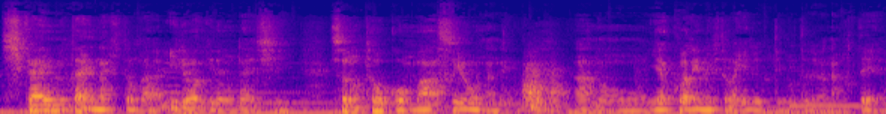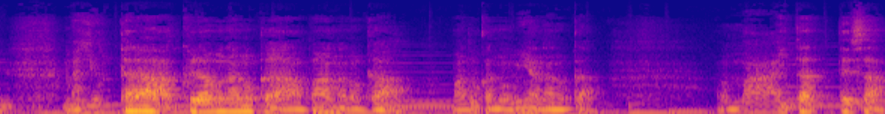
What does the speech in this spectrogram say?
司会みたいな人がいるわけでもないしそのトークを回すようなねあの役割の人がいるっていうことではなくてまあ言ったらクラブなのかバーなのかまあどっか飲み屋なのかまあ至ってさ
